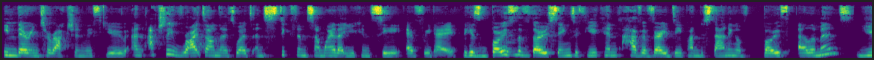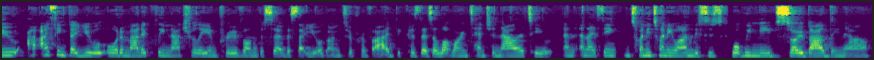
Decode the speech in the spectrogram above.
in their interaction with you and actually write down those words and stick them somewhere that you can see every day. Because both of those things, if you can have a very deep understanding of both elements, you, I think that you will automatically naturally improve on the service that you are going to provide because there's a lot more intentionality. And, and I think in 2021, this is what we need so badly now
